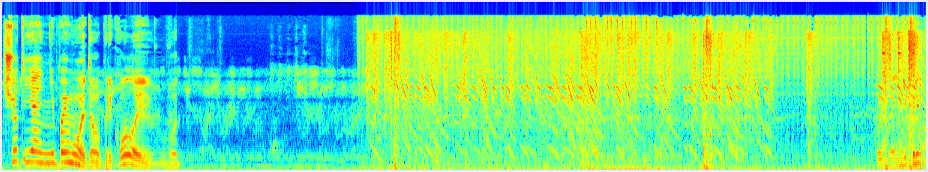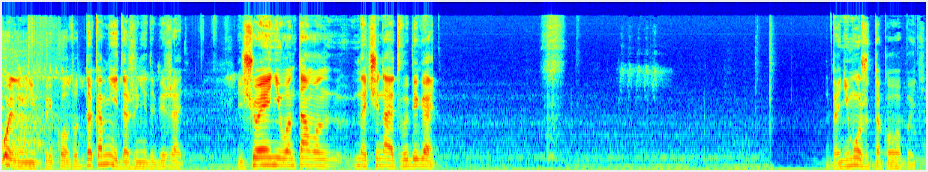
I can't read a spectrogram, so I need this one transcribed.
Чё-то я не пойму этого прикола. Вот. Какой-то неприкольный у них прикол. Тут до камней даже не добежать. Еще и они вон там вон начинают выбегать. Да не может такого быть.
